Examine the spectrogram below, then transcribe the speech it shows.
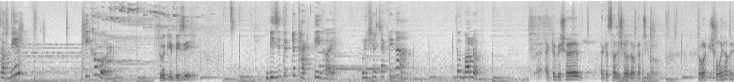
সাব্বির কি খবর? তুমি কি বিজি বিজি তো একটু থাকতেই হয়। পুলিশের চাকরি না? তো বলো। একটা বিষয়ে একটা সাজেশনের দরকার ছিল। তোমার কি সময় হবে?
